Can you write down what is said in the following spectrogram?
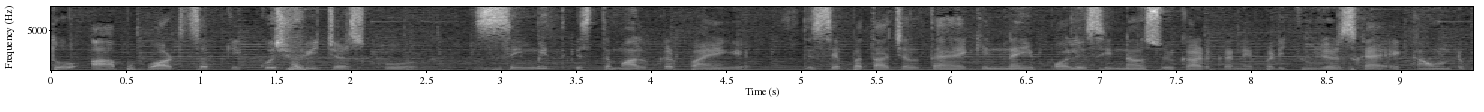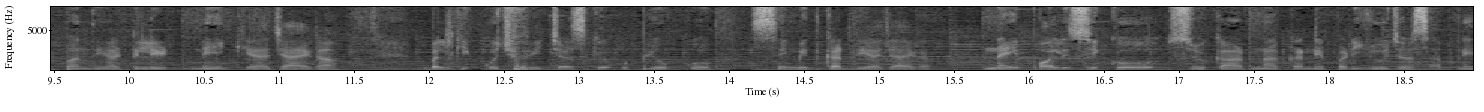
तो आप व्हाट्सएप के कुछ फीचर्स को सीमित इस्तेमाल कर पाएँगे। इससे पता चलता है कि नई पॉलिसी न स्वीकार करने पर यूज़र्स का अकाउंट बंद या डिलीट नहीं किया जाएगा। बल्कि कुछ फीचर्स के उपयोग को सीमित कर दिया जाएगा। नई पॉलिसी को स्वीकार न करने पर यूज़र्स अपने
